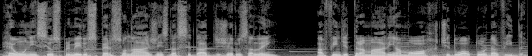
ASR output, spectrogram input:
reúnem-se os primeiros personagens da cidade de Jerusalém a fim de tramarem a morte do autor da vida.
